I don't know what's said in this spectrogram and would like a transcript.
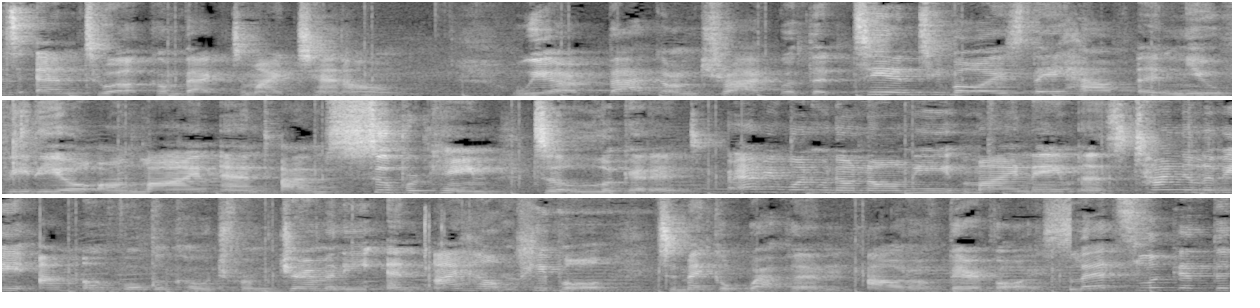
friends and welcome back to my channel. We are back on track with the TNT Boys. They have a new video online and I'm super keen to look at it. For everyone who don't know me, my name is Tania Levy. I'm a vocal coach from Germany and I help people to make a weapon out of their voice. Let's look at the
